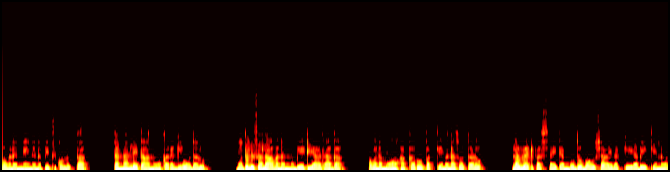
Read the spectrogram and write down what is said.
ಅವನನ್ನೇ ನೆನಪಿಸಿಕೊಳ್ಳುತ್ತಾ ತನ್ನಲ್ಲೇ ತಾನು ಕರಗಿ ಹೋದಳು. ಮೊದಲ ಸಲ ಅವನನ್ನು ಭೇಟಿಯಾದಾಗ ಅವನ ಮೋಹಕ ರೂಪಕ್ಕೆ ಮನಸೋತಳು. ಲವ್ ಎಟ್ ಫಸ್ಟ್ ಸೈಟ್ ಎಂಬುದು ಬಹುಶಃ ಇದಕ್ಕೆ ಇರಬೇಕೇನೋ.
